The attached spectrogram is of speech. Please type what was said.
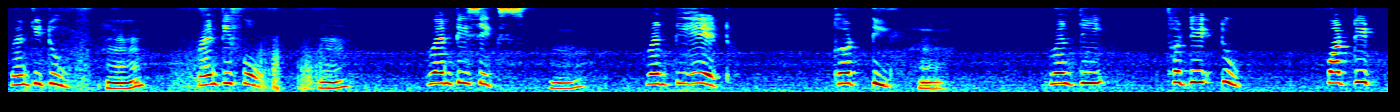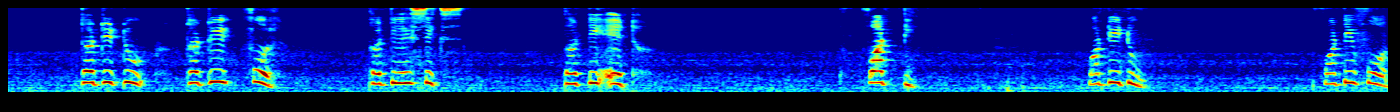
twenty-two, Hmm. twenty-four, Hmm. twenty-six, Hmm. 28, 30, Hmm. 20, 32, 40, 32, 34, 36, 38, 40, 42, 44,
